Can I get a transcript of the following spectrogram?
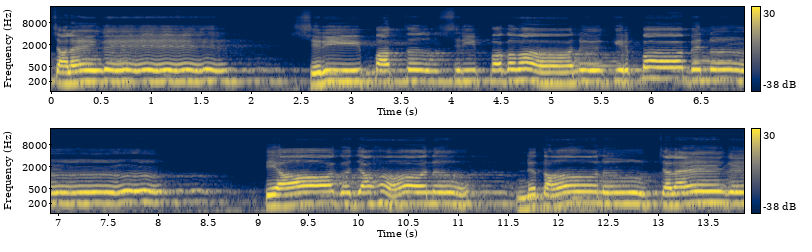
ਚਲेंगे ਸ੍ਰੀ ਪਤ ਸ੍ਰੀ ਭਗਵਾਨ ਕਿਰਪਾ ਬਿਨ ਤਿਆਗ ਜਹਾਨ ਨਿਦਾਨ ਚਲेंगे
